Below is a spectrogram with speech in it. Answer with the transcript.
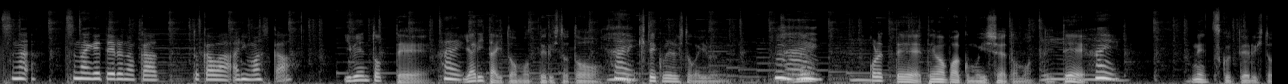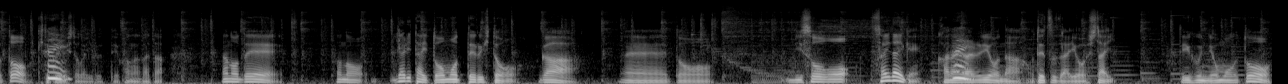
つなつなげてるのかとかはありますか？イベントってやりたいと思ってる人と、はい、来てくれる人がいるんですね、はい、これってテーマパークも一緒やと思っていて、ね、作ってる人と来てくれる人がいるっていう考え方、なのでそのやりたいと思ってる人が、えーと、理想を最大限叶えられるようなお手伝いをしたいっていうふうに思うと、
